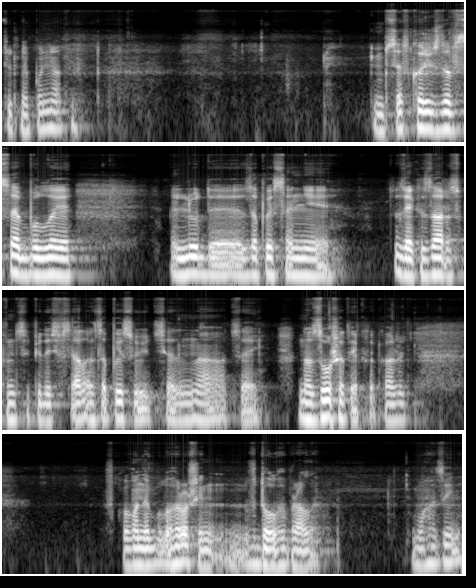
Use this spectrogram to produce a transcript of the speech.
Тут непонятне. Це, скоріш за все, були люди записані, як зараз, в принципі, десь в селах записуються на цей, на зошит, як то кажуть. В кого не було грошей, в долг брали в магазині.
